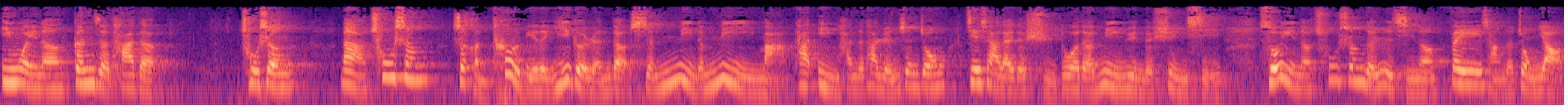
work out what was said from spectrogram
因为呢，跟着他的出生，那出生。是很特别的一个人的神秘的密码，它隐含着他人生中接下来的许多的命运的讯息。所以呢，出生的日期呢非常的重要。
